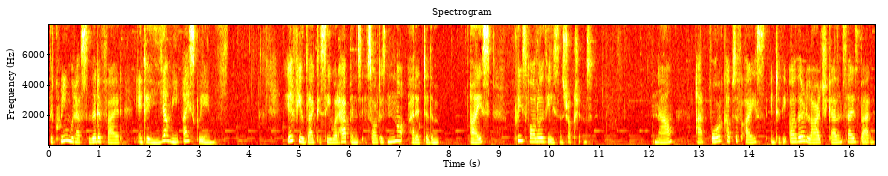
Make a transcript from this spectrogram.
the cream would have solidified into yummy ice cream. If you'd like to see what happens if salt is not added to the ice, please follow these instructions. Now, add 4 cups of ice into the other large gallon-sized bag,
